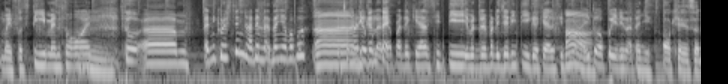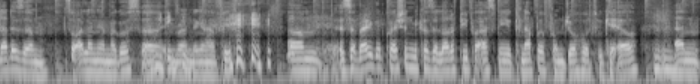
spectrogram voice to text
pemain first team and so on. Hmm. So, um, any question? Ada nak tanya apa-apa? Uh, Macam mana di pula daripada KL City daripada JDT ke KL City? Ah. Itu apa yang dia nak tanya? Okay, so that is um soalan yang bagus, uh, Oh, Imran Hafiz. um, it's a very good question because a lot of people ask me, Knapper from Johor to KL? Mm-mm. And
